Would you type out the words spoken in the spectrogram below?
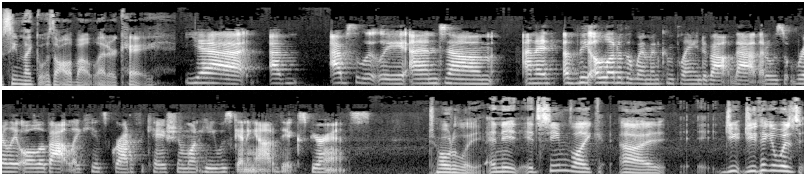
seemed like it was all about letter K. Yeah, ab- absolutely. And um, and I, uh, the, a lot of the women complained about that. That it was really all about like his gratification, what he was getting out of the experience. Totally. And it, it seemed like uh, do you, do you think it was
